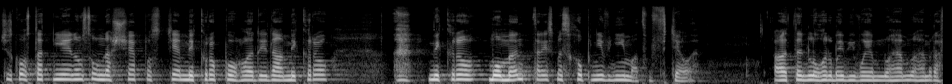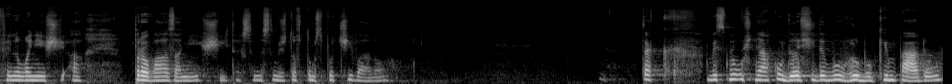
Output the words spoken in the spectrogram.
Všechno ostatní jenom jsou naše prostě mikropohledy na mikro, mikro moment, který jsme schopni vnímat v těle. ale ten dlouhodobý vývoj je mnohem, mnohem rafinovanější a provázanější, tak si myslím, že to v tom spočívá. No. Tak my jsme už nějakou delší dobu v hlubokém pádu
